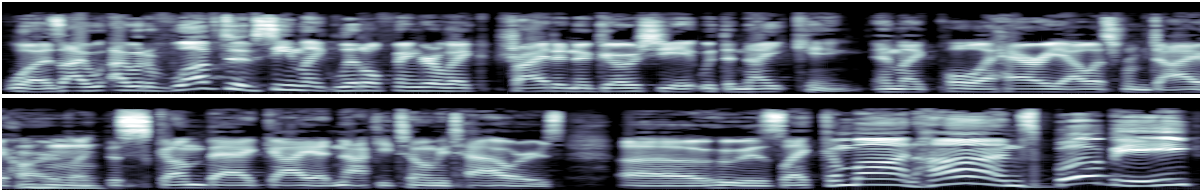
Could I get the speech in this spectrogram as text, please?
was I, I would have loved to have seen like Littlefinger like try to negotiate with the Night King and like pull a Harry Ellis from Die Hard, mm-hmm. like the scumbag guy at Nakatomi Towers, uh, who is like, "Come on, Hans, booby,"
